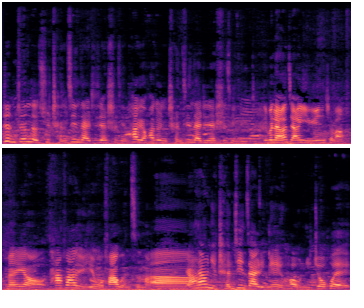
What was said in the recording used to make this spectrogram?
认真的去沉浸在这件事情，他原话就是你沉浸在这件事情里。你们两个讲语音是吗？没有，他发语音，我发文字嘛。啊然后他说你沉浸在里面以后，你就会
